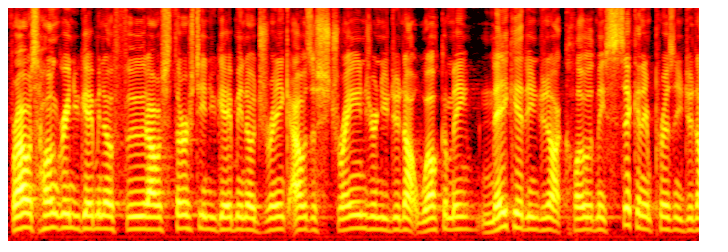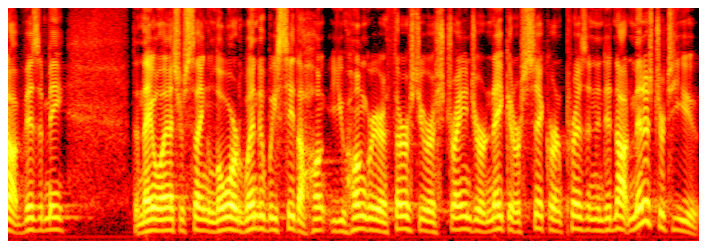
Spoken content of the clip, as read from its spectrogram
For I was hungry and you gave me no food. I was thirsty and you gave me no drink. I was a stranger and you did not welcome me. Naked and you did not clothe me. Sick and in prison you did not visit me. Then they will answer, saying, Lord, when did we see hung- you hungry or thirsty or a stranger or naked or sick or in prison and did not minister to you?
